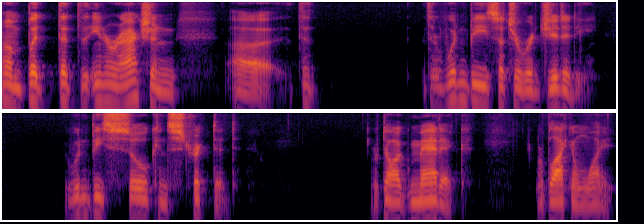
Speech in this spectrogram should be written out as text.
um, but that the interaction, uh, that there wouldn't be such a rigidity. It wouldn't be so constricted or dogmatic or black and white.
